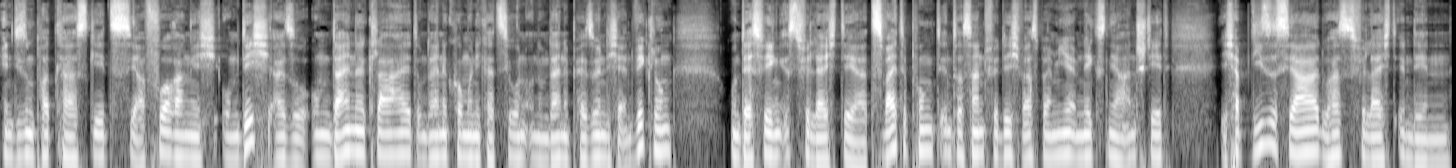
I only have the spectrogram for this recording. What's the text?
in diesem Podcast geht's ja vorrangig um dich, also um deine Klarheit, um deine Kommunikation und um deine persönliche Entwicklung. Und deswegen ist vielleicht der zweite Punkt interessant für dich, was bei mir im nächsten Jahr ansteht. Ich habe dieses Jahr, du hast es vielleicht in den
